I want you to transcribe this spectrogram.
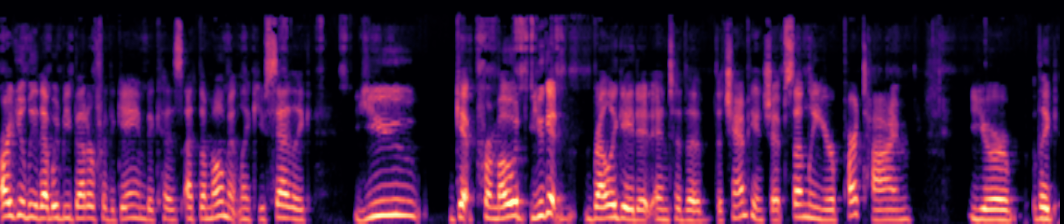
arguably that would be better for the game because at the moment like you said like you get promoted you get relegated into the the championship suddenly you're part-time you're like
